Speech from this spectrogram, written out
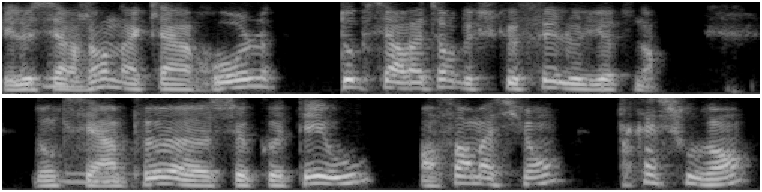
Et le mmh. sergent n'a qu'un rôle d'observateur de ce que fait le lieutenant. Donc, c'est mm. un peu euh, ce côté où, en formation, très souvent,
